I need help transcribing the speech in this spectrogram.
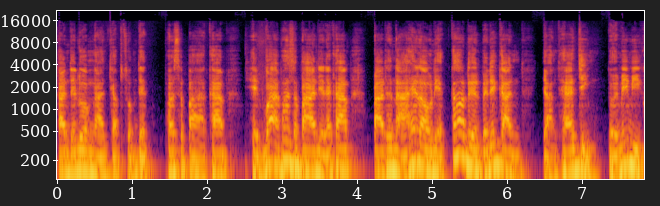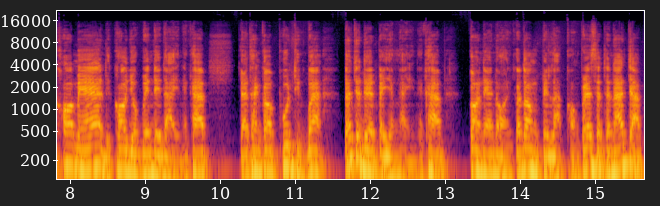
ท่านได้ร่วมงานกับสมเด็จพระสปาครับ เห็นว่าพระสปาเนี่ยนะครับ ปรารถนาให้เราเนี่ยก้าวเดินไปด้วยกันอย่างแท้จริง โดยไม่มีข้อแม้หรือข้อยกเว้นใด ๆนะครับ และท่านก็พูดถึงว่าแล้วจะเดินไปยังไงนะครับ ก็แน่นอนก็ต้องเป็นหลักของพระศาสนาจักร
